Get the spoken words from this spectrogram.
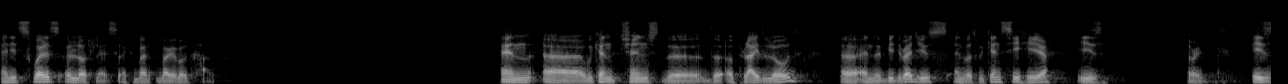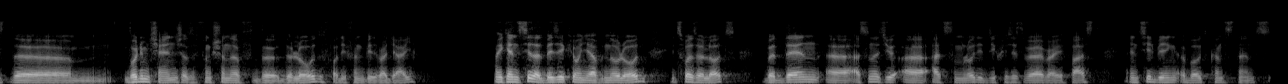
and it swells a lot less, like by, by about half. And uh, we can change the, the applied load and the bead radius. And what we can see here is, sorry, is the um, volume change as a function of the, the load for different bead radii. We can see that basically when you have no load, it swells a lot, but then uh, as soon as you uh, add some load, it decreases very, very fast until being about constant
